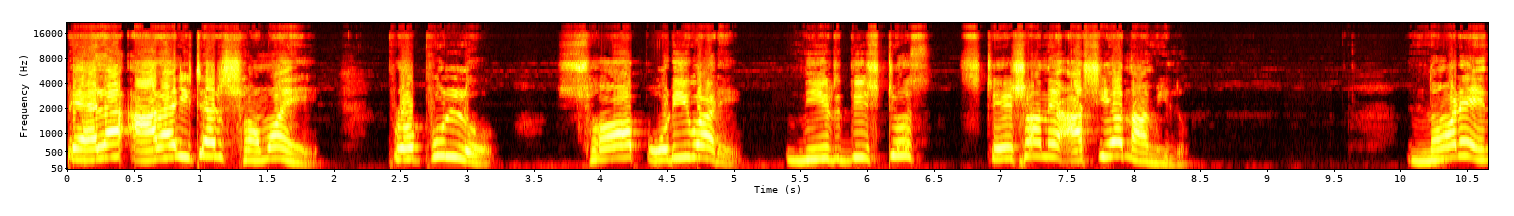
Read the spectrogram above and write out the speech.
বেলা আড়াইটার সময়ে প্রফুল্ল সপরিবারে নির্দিষ্ট স্টেশনে আসিয়া নামিল। নরেন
